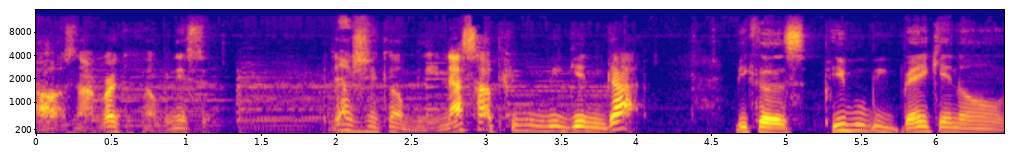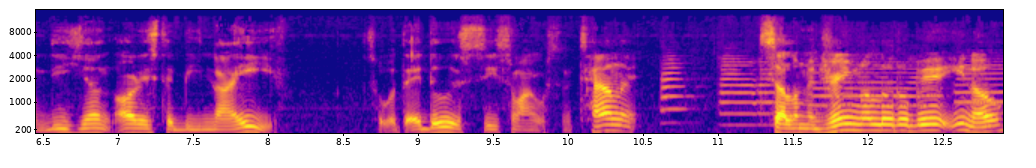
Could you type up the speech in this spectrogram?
oh, it's not a record company, it's a production company. And that's how people be getting got because people be banking on these young artists to be naive. So what they do is see somebody with some talent, sell them a dream a little bit. You know,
